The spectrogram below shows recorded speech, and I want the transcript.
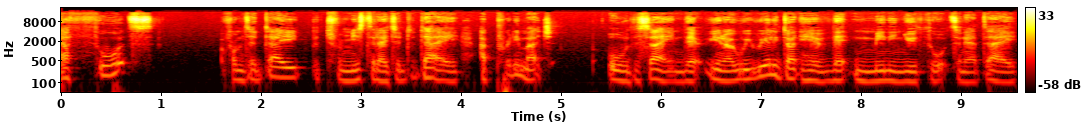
our thoughts from today, from yesterday to today, are pretty much all the same. That you know, we really don't have that many new thoughts in our day.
